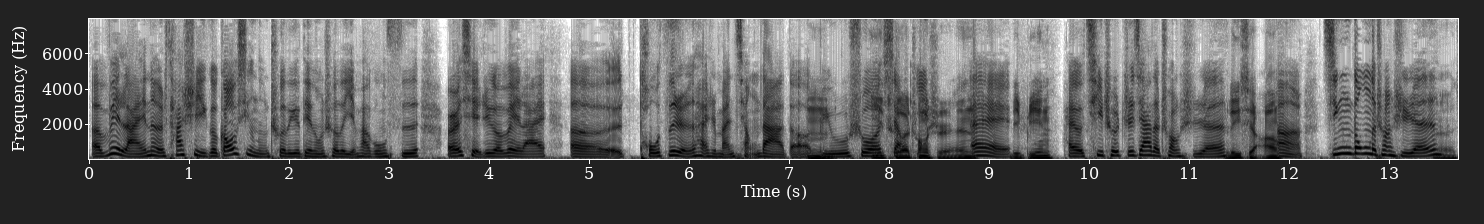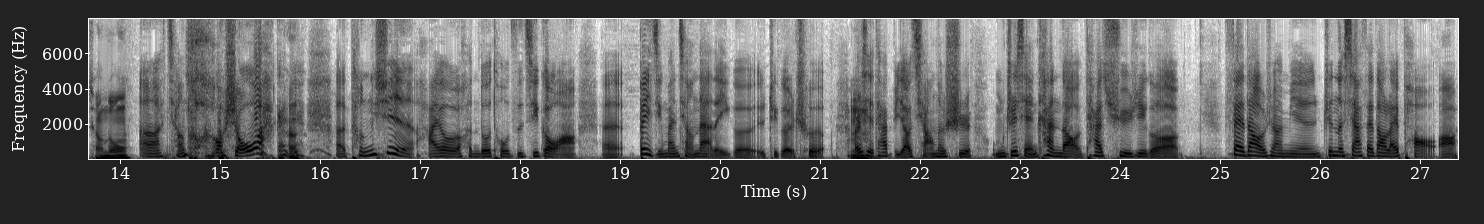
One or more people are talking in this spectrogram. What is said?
呃，未来呢，它是一个高性能车的一个电动车的研发公司，而且这个未来呃投资人还是蛮强大的，嗯比如说易像车创始人哎，李斌、还有汽车之家的创始人。李想、啊、京东的创始人，嗯，强东，啊，强东 好熟啊，感觉。呃，腾讯还有很多投资机构啊，呃，背景蛮强大的一个这个车，而且它比较强的是，我们之前看到它去这个。赛道上面真的下赛道来跑啊，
